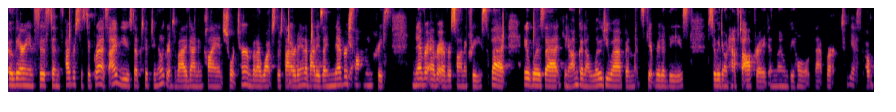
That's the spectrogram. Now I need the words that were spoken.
ovarian cyst and fibrocystic breasts i've used up to 50 milligrams of iodine in clients short term but i watched their thyroid yeah. antibodies. I never yeah. saw an increase. Never ever ever saw an increase. But it was that you know i'm going to load you up and let's get rid of these so we don't have to operate. And lo and behold that worked. Yeah. So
